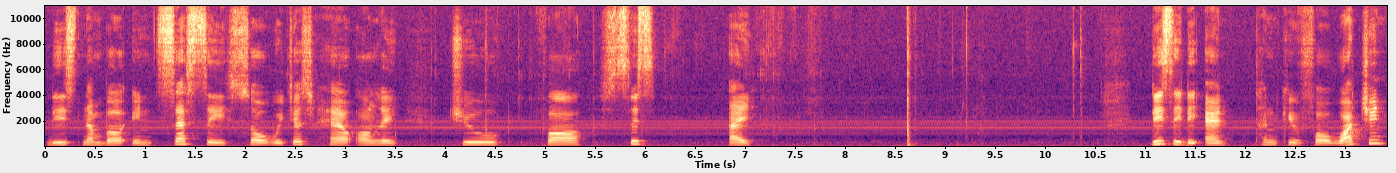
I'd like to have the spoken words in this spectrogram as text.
this number in set C. So we just have only two, four, six, eight. This is the end. Thank you for watching.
